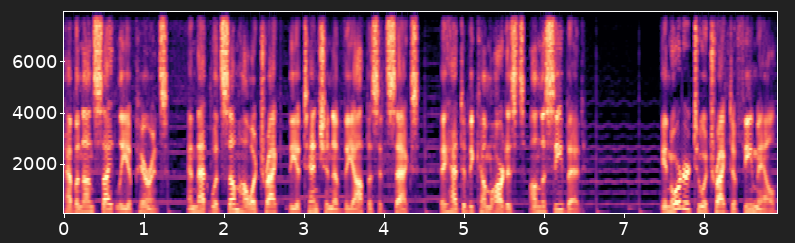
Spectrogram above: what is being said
have an unsightly appearance, and that would somehow attract the attention of the opposite sex, they had to become artists on the seabed. In order to attract a female,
